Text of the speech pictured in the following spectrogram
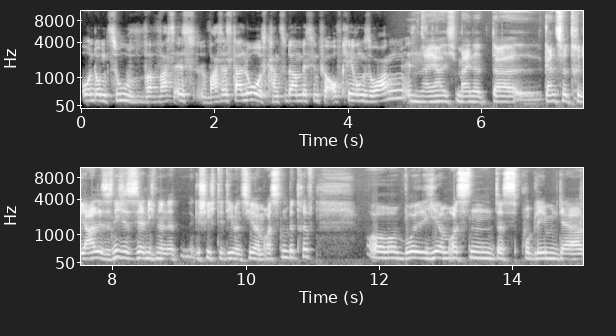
und um zu. Was ist, was ist da los? Kannst du da ein bisschen für Aufklärung sorgen? Ist naja, ich meine, da ganz so trivial ist es nicht. Es ist ja nicht nur eine Geschichte, die uns hier im Osten betrifft. Obwohl hier im Osten das Problem der,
